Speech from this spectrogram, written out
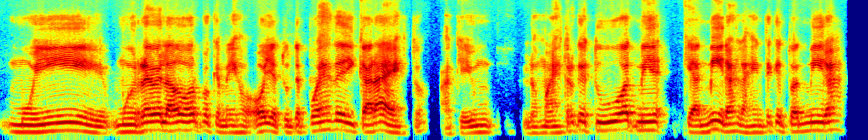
muy, muy revelador porque me dijo, oye, tú te puedes dedicar a esto. Aquí hay los maestros que tú que admiras, la gente que tú admiras,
